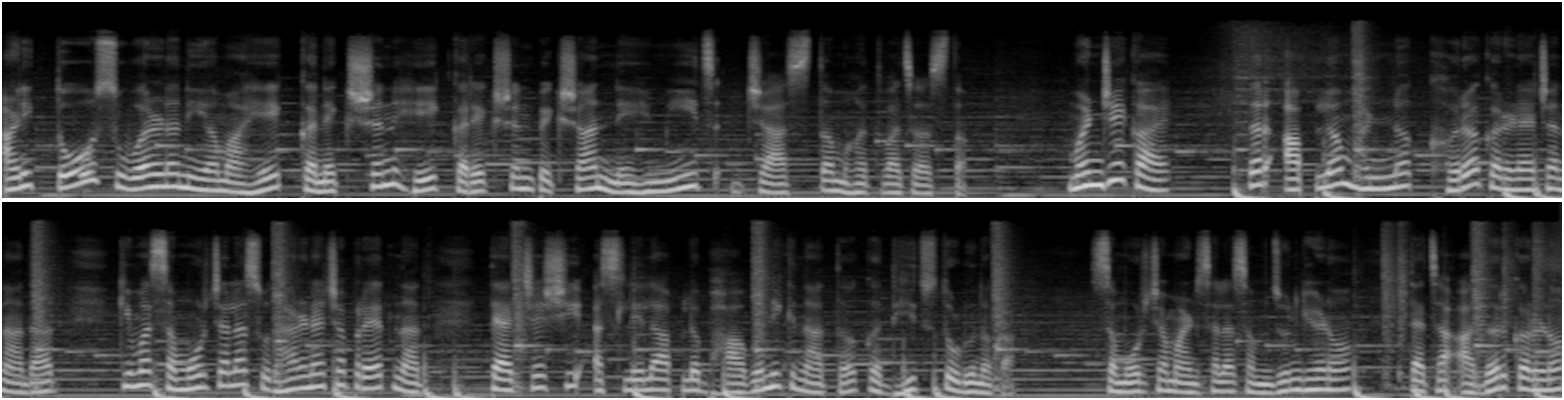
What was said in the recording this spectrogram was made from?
आणि तो सुवर्ण नियम आहे कनेक्शन हे करेक्शनपेक्षा नेहमीच जास्त महत्वाचं असतं. म्हणजे काय? तर आपलं म्हणणं खरं करण्याच्या नादात किंवा समोरच्याला सुधारण्याच्या प्रयत्नात त्याच्याशी असलेलं आपलं भावनिक नातं कधीच तोडू नका. समोरच्या माणसाला समजून घेणं त्याचा आदर करणं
